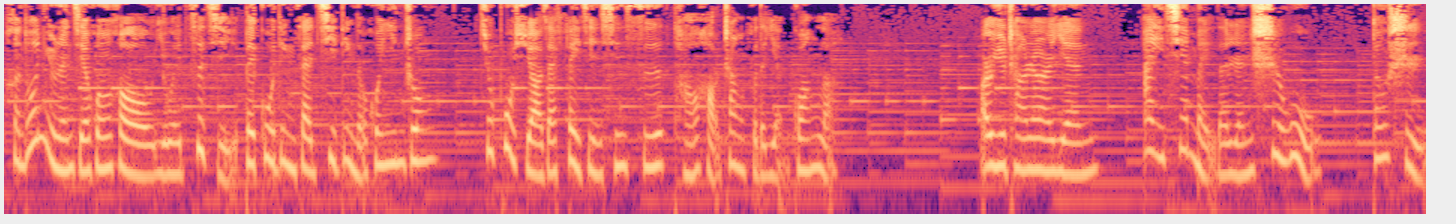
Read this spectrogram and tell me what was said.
很多女人结婚后，以为自己被固定在既定的婚姻中，就不需要再费尽心思讨好丈夫的眼光了。而于常人而言，爱一切美的人事物，都是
